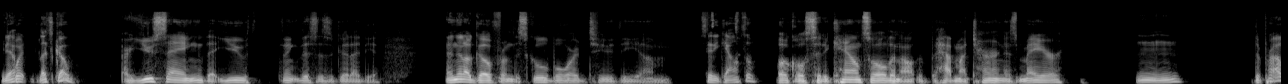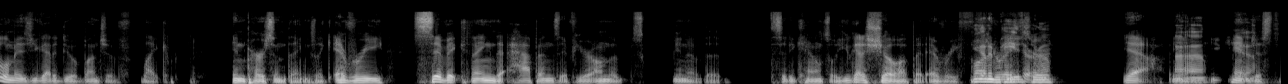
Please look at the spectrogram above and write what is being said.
Yeah. what- Let's go. are you saying that you think this is a good idea and then i'll go from the school board to the um, City council. local city council then i'll have my turn as mayor hmm the problem is you got to do a bunch of like in-person things like every civic thing that happens if you're on the you know the city council you got to show up at every You there, fundraiser huh? yeah you, know, Uh-uh, you can't yeah. just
